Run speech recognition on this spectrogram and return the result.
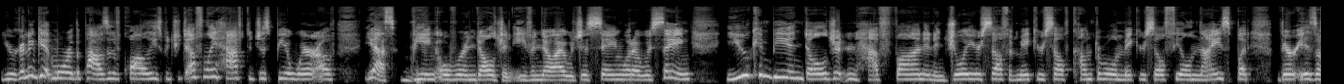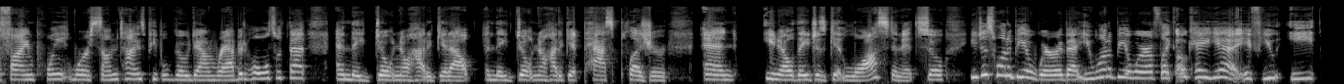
you're going to get more of the positive qualities, but you definitely have to just be aware of yes, being overindulgent. Even though I was just saying what I was saying, you can be indulgent and have fun and enjoy yourself and make yourself comfortable and make yourself feel nice. But there is a fine point where sometimes people go down rabbit holes with that and they don't know how to get out and they don't know how to get past pleasure and you know, they just get lost in it. So you just want to be aware of that. You want to be aware of, like, okay, yeah, if you eat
